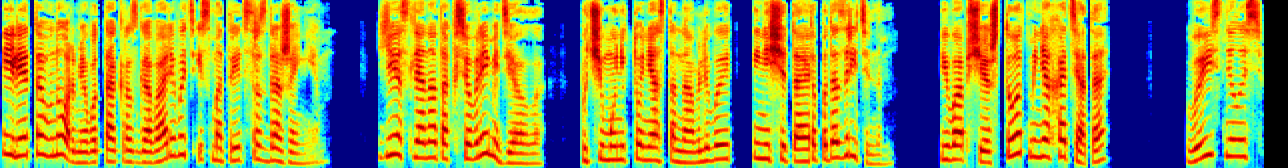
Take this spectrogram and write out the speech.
Или это в норме вот так разговаривать и смотреть с раздражением? Если она так все время делала, почему никто не останавливает и не считает это подозрительным? И вообще, что от меня хотят, а? Выяснилось,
